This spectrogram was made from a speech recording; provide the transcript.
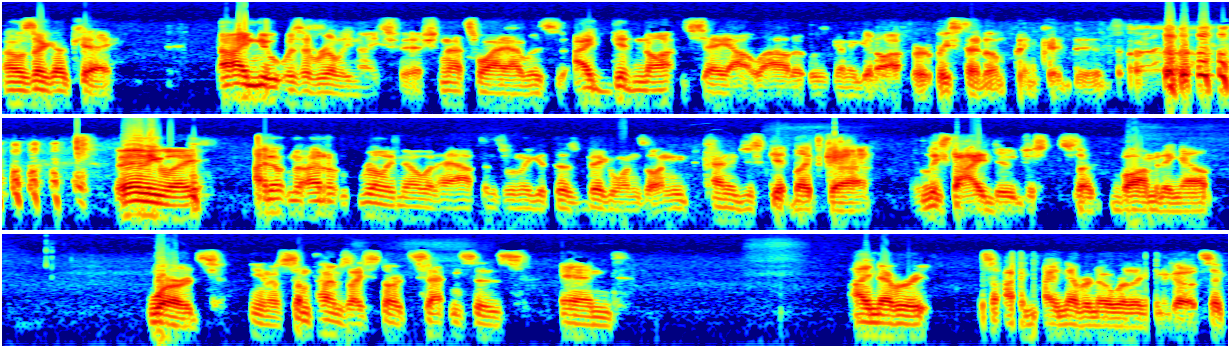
I was like okay. I knew it was a really nice fish and that's why i was i did not say out loud it was going to get off or at least i don't think i did. Anyway i don't know i don't really know what happens when we get those big ones on. You kind of just get like uh at least I do, just start vomiting out words. You know, sometimes I start sentences and I never, so I, I never know where they're going to go. It's like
